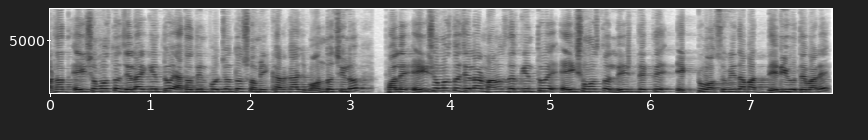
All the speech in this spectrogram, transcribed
অর্থাৎ এই সমস্ত জেলায় কিন্তু এতদিন পর্যন্ত সমীক্ষার কাজ বন্ধ ছিল। ফলে এই সমস্ত জেলার মানুষদের কিন্তু এই সমস্ত লিস্ট দেখতে একটু অসুবিধা বা দেরি হতে পারে।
